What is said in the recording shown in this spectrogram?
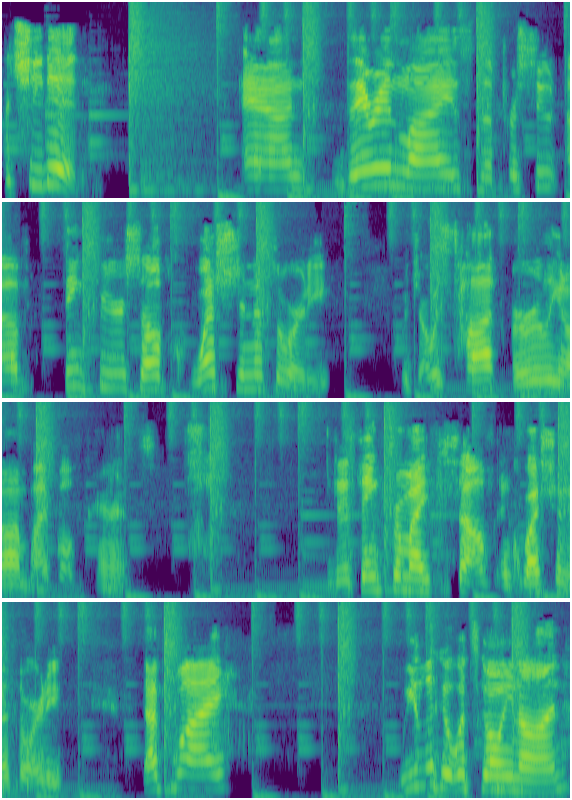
But she did. And therein lies the pursuit of think for yourself, question authority, which I was taught early on by both parents. To think for myself and question authority. That's why we look at what's going on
